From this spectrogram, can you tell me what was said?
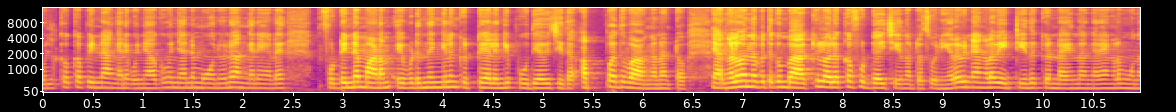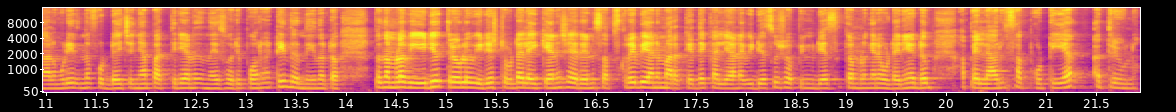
ഓൽക്കൊക്കെ പിന്നെ അങ്ങനെ കുഞ്ഞാക്കും കുഞ്ഞാന്റെ മോനൂനും അങ്ങനെയാണ്. ഫുഡിന്റെ മണം എവിടുന്നെങ്കിലും കിട്ടുക അല്ലെങ്കിൽ പുതിയ ചെയ്ത് അപ്പം അത് വാങ്ങണം കേട്ടോ ഞങ്ങൾ വന്നപ്പോഴത്തേക്കും ബാക്കിയുള്ളവരൊക്കെ ഫുഡ് കഴിച്ചിരുന്നു കേട്ടോ സുനീറ പിന്നെ ഞങ്ങൾ വെയിറ്റ് ചെയ്തൊക്കെ ഉണ്ടായിരുന്നു. അങ്ങനെ ഞങ്ങൾ മൂന്നാളും കൂടി ഇരുന്ന് ഫുഡ് കഴിച്ചു. ഞാൻ പത്തിരിയാണ് തിന്നത് സോറി പൊറാട്ടയും തിന്നിരുന്നു കേട്ടോ അപ്പോൾ നമ്മളെ വീഡിയോ ഇത്രയേ ഉള്ളൂ. വീഡിയോ ഇഷ്ടപ്പെട്ട ലൈക്ക് ചെയ്യാനും ഷെയർ ചെയ്യാനും സബ്സ്ക്രൈബ് ചെയ്യാനും മറക്കരുത്. കല്യാണ വീഡിയോസ് ഷോപ്പിംഗ് വീഡിയോസ് വീഡിയോസൊക്കെ നമ്മളിങ്ങനെ ഉടനെ ഇടും. അപ്പോൾ എല്ലാവരും സപ്പോർട്ട് ചെയ്യുക. അത്രയേ ഉള്ളൂ.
